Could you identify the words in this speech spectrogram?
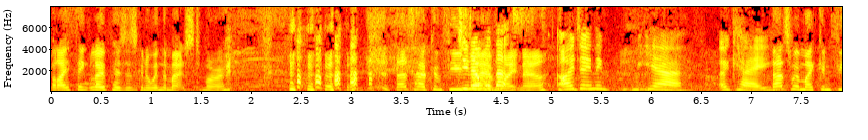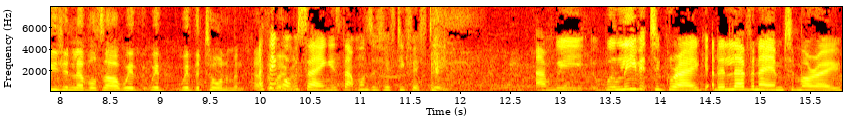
but I think Lopez is going to win the match tomorrow. that's how confused you know I am right now. I don't think. Yeah. Okay. That's where my confusion levels are with, with, with the tournament. At I think what we're saying is that one's a 50-50. and we will leave it to Greg at 11 a.m. tomorrow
